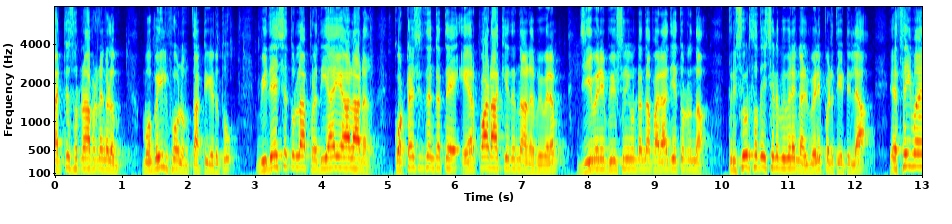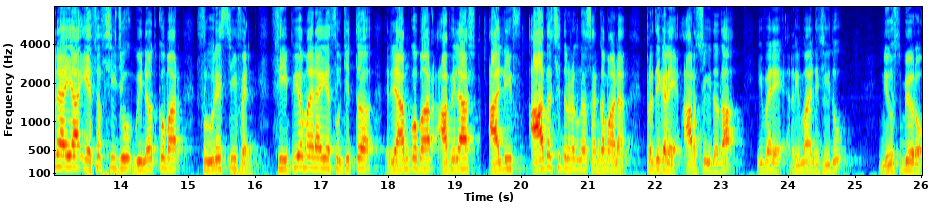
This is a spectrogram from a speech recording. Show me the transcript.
മറ്റ് സ്വർണാഭരണങ്ങളും മൊബൈൽ ഫോണും തട്ടിയെടുത്തു. വിദേശത്തുള്ള പ്രതിയായ ആളാണ് കൊട്ടേഷൻ സംഘത്തെ ഏർപ്പാടാക്കിയതെന്നാണ് വിവരം. ജീവന് ഭീഷണിയുണ്ടെന്ന പരാതിയെ തുടർന്ന് തൃശൂർ സ്വദേശിയുടെ വിവരങ്ങൾ വെളിപ്പെടുത്തിയിട്ടില്ല. എസ് ഐമാരായ S S Shiju Vinod Kumar Sooraj Stephen C P ഒമാരായ സുജിത്ത് രാംകുമാർ അഭിലാഷ് അലിഫ് ആദർശ് തുടങ്ങുന്ന സംഘമാണ് പ്രതികളെ അറസ്റ്റ് ചെയ്തത്. ഇവരെ റിമാൻഡ് ചെയ്തു. News bureau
